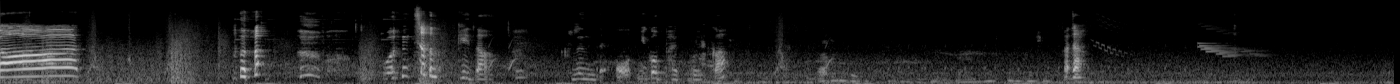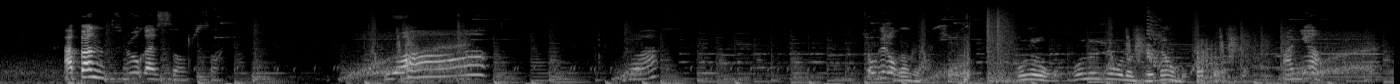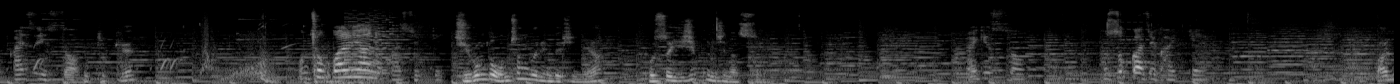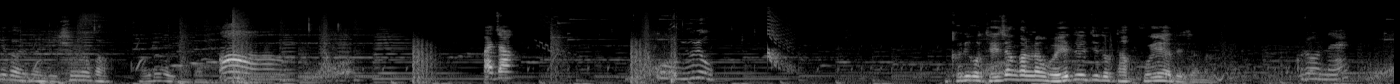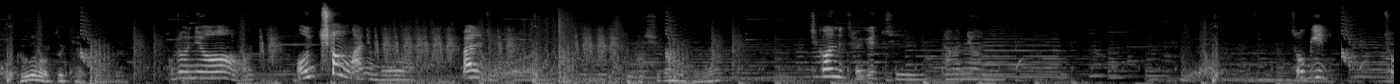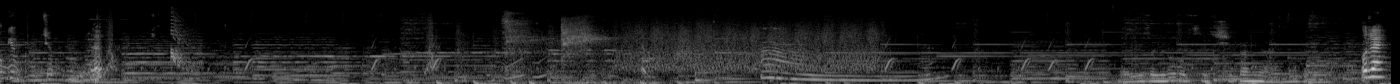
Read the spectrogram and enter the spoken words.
야! 완전 웃기다. 그런데, 어, 이거 밟을까? 가자. 아빠는 들어갈 수 없어. 와. 와. 저기로 시간이 없어. 오늘 오늘 중으로 대장은 못갈 것 같아. 아니야. 갈 수 있어. 어떻게? 엄청 빨리 하니 갈 수 있겠지. 지금도 엄청 느린 대신이야? 벌써 20분 지났어. 알겠어. 부스까지 갈게. 빨리 가야 되는데 신호가 오래 걸린다. 아. 가자. 오, 유료. 그리고 대장 가려면 외들지도 다 구해야 되잖아. 그러네. 그건 어떻게 할 건데? 그러면 엄청 많이 모여. 빨리. 그게 시간이 되냐? 시간이 되겠지. 당연히. 저기, 저기 뭐지, 근데? 음. 여기서 이러고 있을 시간이 아닌데. 그래.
